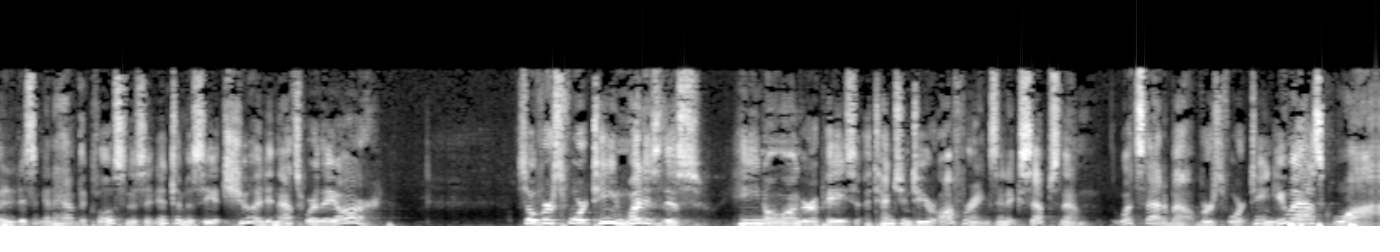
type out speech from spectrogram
but it isn't going to have the closeness and intimacy it should, and that's where they are. So, verse 14, what is this? He no longer pays attention to your offerings and accepts them. What's that about? Verse 14. You ask why.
